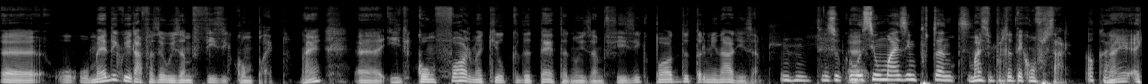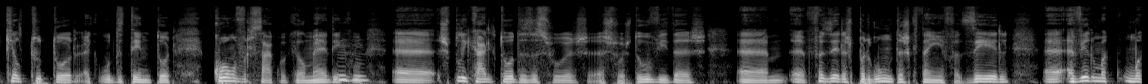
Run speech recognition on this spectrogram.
uh, o, o, médico irá fazer o exame físico completo, não é? Uh, e conforme aquilo que detecta no exame físico, pode determinar exames. Uhum. Mas o, uh, assim, o mais importante? O mais importante é conversar. Okay. É? Aquele tutor, o detentor, conversar com aquele médico, uhum. explicar-lhe todas as suas, as suas dúvidas, fazer as perguntas que tem a fazer, haver uma, uma,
